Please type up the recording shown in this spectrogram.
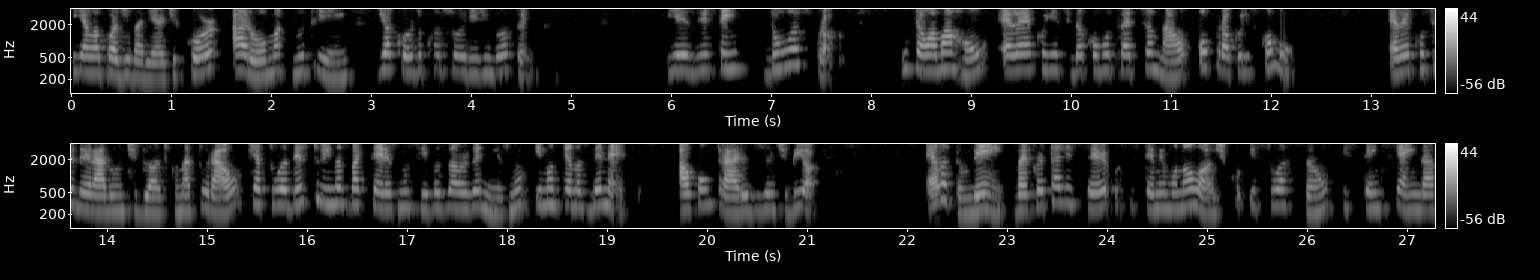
E ela pode variar de cor, aroma, nutrientes, de acordo com a sua origem botânica. E existem duas própolis. Então, a marrom ela é conhecida como tradicional ou própolis comum. Ela é considerada um antibiótico natural que atua destruindo as bactérias nocivas ao organismo e mantendo-as benéficas ao contrário dos antibióticos. Ela também vai fortalecer o sistema imunológico e sua ação estende-se ainda a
